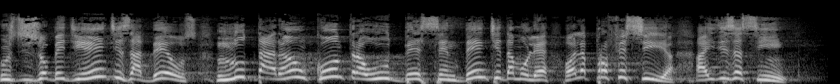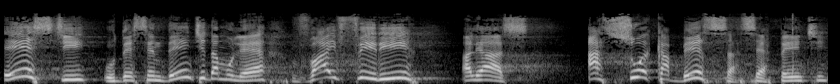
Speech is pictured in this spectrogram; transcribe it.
os desobedientes a Deus, lutarão contra o descendente da mulher. Olha a profecia. Aí diz assim: este, o descendente da mulher, vai ferir, aliás, a sua cabeça, serpente.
